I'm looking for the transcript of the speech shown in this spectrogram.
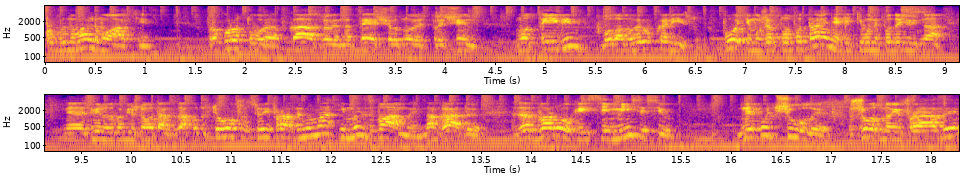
в обвинувальному акті прокуратура вказує на те, що одною з причин мотивів була вирубка лісу. Потім, уже в клопотаннях, які вони подають на е, зміну запобіжного так заходу, цього цієї фрази нема. І ми з вами нагадую, за два роки і сім місяців не почули жодної фрази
